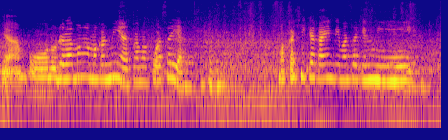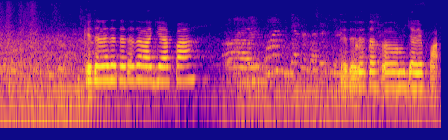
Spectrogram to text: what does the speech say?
Ya ampun, udah lama nggak makan mie ya selama puasa ya. Makasih kakain dimasakin mie. Kita lihat tata-tata lagi apa? Tata-tata selalu mencari pak.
